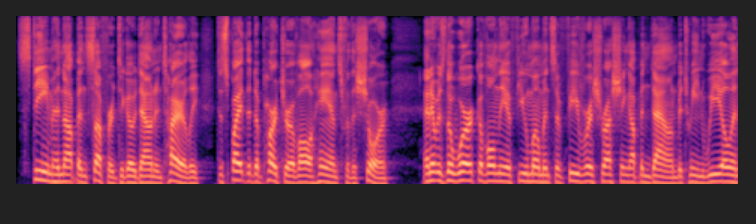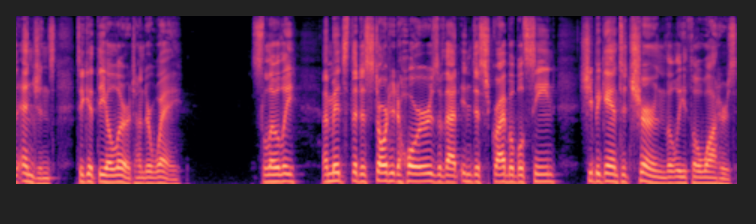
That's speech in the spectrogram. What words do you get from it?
Steam had not been suffered to go down entirely, despite the departure of all hands for the shore, and it was the work of only a few moments of feverish rushing up and down between wheel and engines to get the alert under way. Slowly, Amidst the distorted horrors of that indescribable scene, she began to churn the lethal waters,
